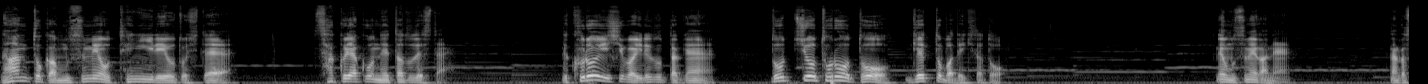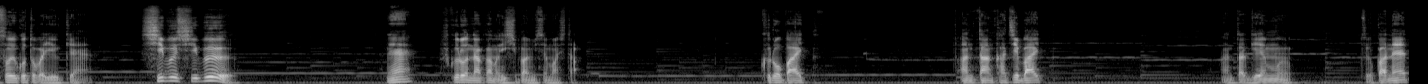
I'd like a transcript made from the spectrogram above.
なんとか娘を手に入れようとして、策略を練ったとですた。で、黒い石は入れとったけん、どっちを取ろうとゲットばできたと。で、娘がね、なんかそういう言葉言うけん、しぶしぶ、ね、袋の中の石ば見せました。黒バイ。あんたん勝ちばい。あんたゲーム強かね。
